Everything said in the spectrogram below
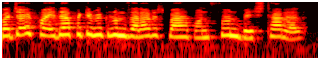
به جای فایده فکر میکنم ضررش به افغانستان بیشتر است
